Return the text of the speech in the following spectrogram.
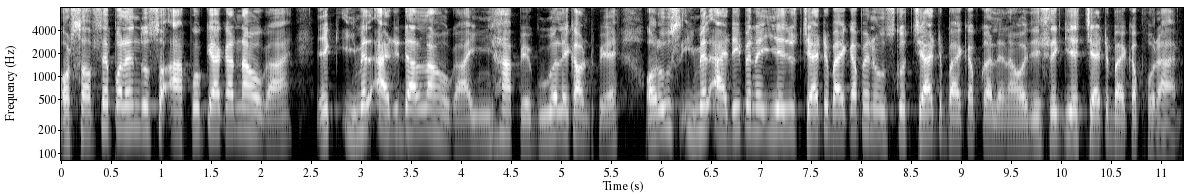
और सबसे पहले, दोस्तों, आपको क्या करना होगा, एक ईमेल आईडी डालना होगा यहाँ पे गूगल अकाउंट पे। और उस ईमेल आईडी पे ना, ये जो चैट बैकअप है ना, उसको चैट बैकअप कर लेना होगा जैसे कि ये चैट बैकअप हो रहा है।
